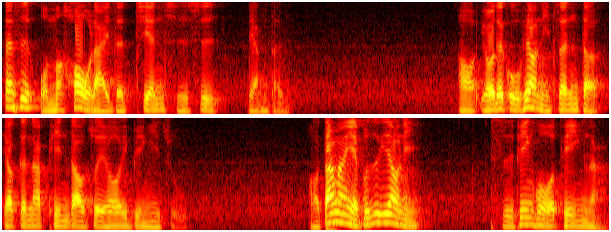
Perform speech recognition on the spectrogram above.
但是我们后来的坚持是两等。好，有的股票你真的要跟他拼到最后一兵一卒。哦，当然也不是要你死拼活拼啦。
